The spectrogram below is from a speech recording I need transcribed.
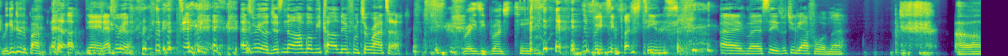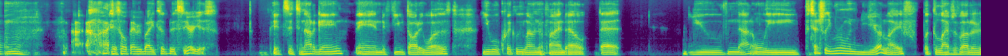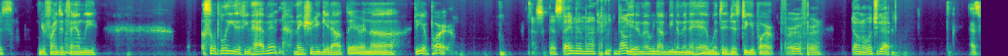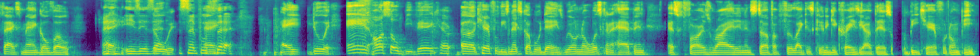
we can do the pop. Uh, yeah, that's real. that's real. Just know I'm gonna be called in from Toronto. Brazy Bunch team. Brazy Bunch teams. All right, man. See what you got for it, man. Um, I, I just hope everybody took this serious. It's it's not a game, and if you thought it was, you will quickly learn to find out that you've not only potentially ruined your life, but the lives of others, your friends and family. So please, if you haven't, make sure you get out there and uh, do your part. That's a good statement, man. Don't yeah, man, we not beating them in the head with it. Just do your part. For real, for real. Don't know what you got. That's facts, man. Go vote. Hey, easy as do that. It. Simple hey. as that. Hey, do it, and also be very care- uh, careful these next couple of days. We don't know what's going to happen as far as rioting and stuff. I feel like it's going to get crazy out there, so be careful. Don't be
